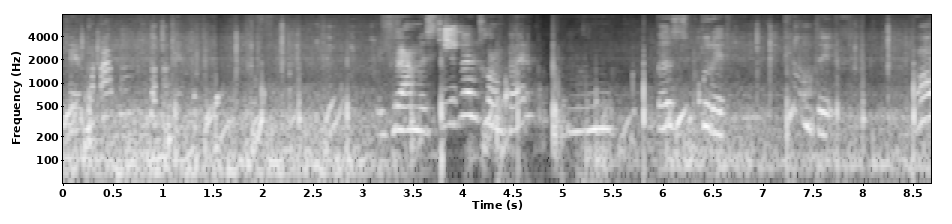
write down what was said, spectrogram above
Nie ma. Gramy Steven Humber. To jest który? Piąty. No,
